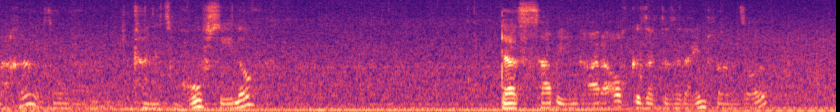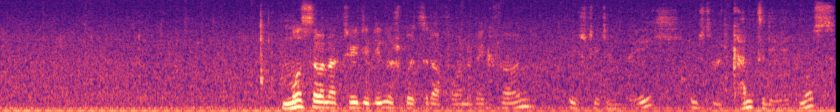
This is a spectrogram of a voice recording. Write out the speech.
mache, also jetzt zum Hofsilo. Das habe ich ihm gerade auch gesagt, dass er dahin fahren soll. Muss aber natürlich die Dingespritze da vorne wegfahren. Hier steht im Weg. Hier ist eine Kante, die weg muss.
